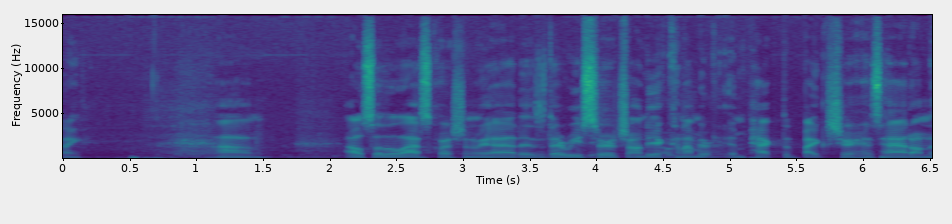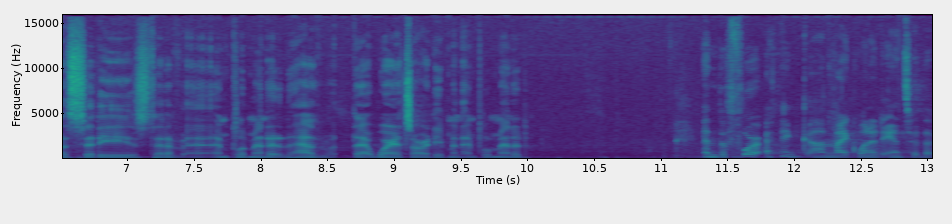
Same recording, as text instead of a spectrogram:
Thank you. Um, also, the last question we had is there research on the oh, economic oh, sure. impact that bike share has had on the cities that have implemented have, that where it's already been implemented? And before, I think uh, Mike wanted to answer the,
